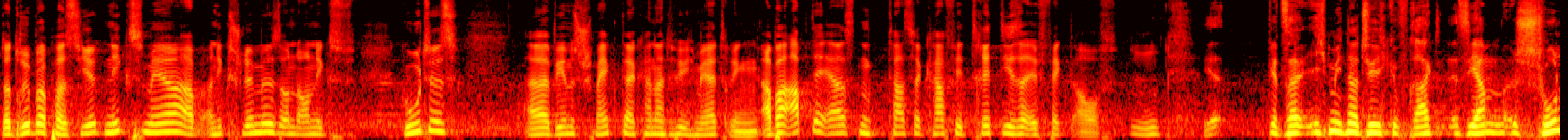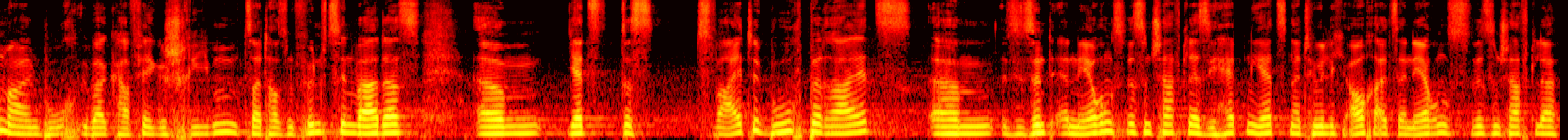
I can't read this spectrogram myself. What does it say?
Darüber passiert nichts mehr, aber nichts Schlimmes und auch nichts Gutes. Äh, Wem es schmeckt, der kann natürlich mehr trinken. Aber ab der ersten Tasse Kaffee tritt dieser Effekt auf. Mhm. Ja. Jetzt habe ich mich natürlich gefragt, Sie haben schon mal ein Buch über Kaffee geschrieben, 2015 war das. Ähm, jetzt das zweite Buch bereits. Ähm, Sie sind Ernährungswissenschaftler, Sie hätten jetzt natürlich auch als Ernährungswissenschaftler,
